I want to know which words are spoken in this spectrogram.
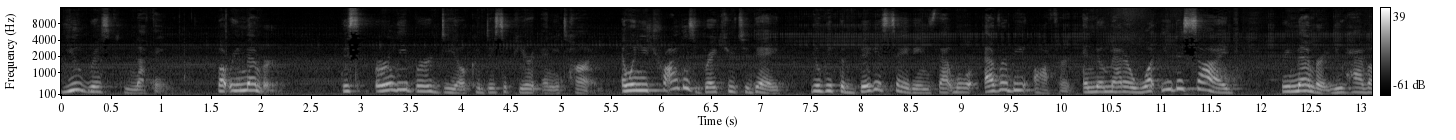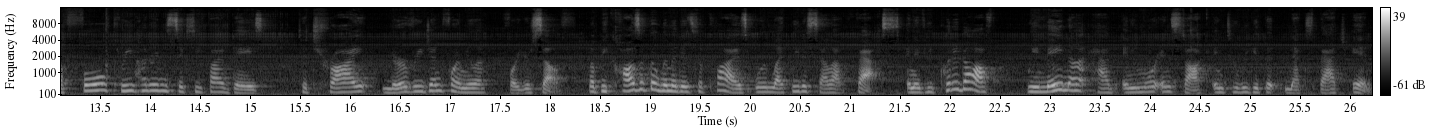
you risk nothing. But remember, this early bird deal could disappear at any time. And when you try this breakthrough today, you'll get the biggest savings that will ever be offered. And no matter what you decide, remember you have a full 365 days to try Nerve Regen formula for yourself. But because of the limited supplies, we're likely to sell out fast. And if you put it off, we may not have any more in stock until we get the next batch in.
